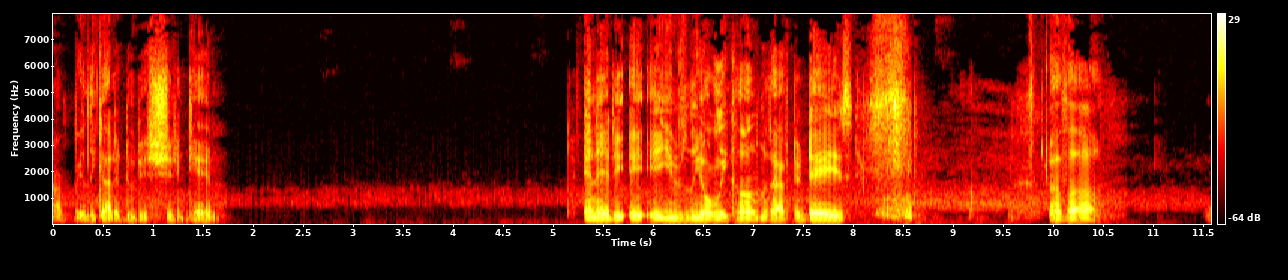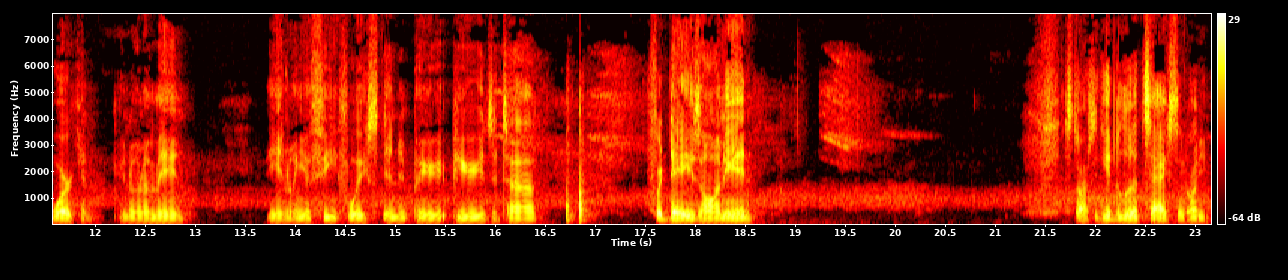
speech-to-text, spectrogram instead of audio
I really got to do this shit again. And it, it it usually only comes after days of uh working. You know what I mean? Being on your feet for extended period periods of time, for days on end, starts to get a little taxing on you.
